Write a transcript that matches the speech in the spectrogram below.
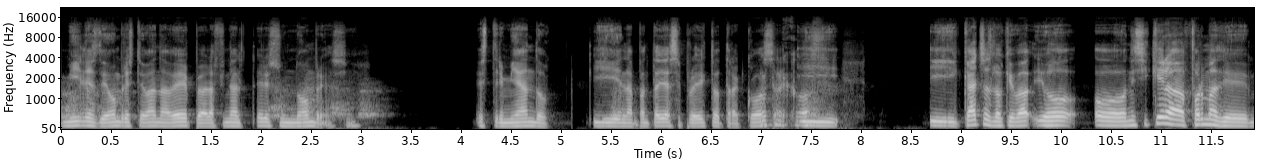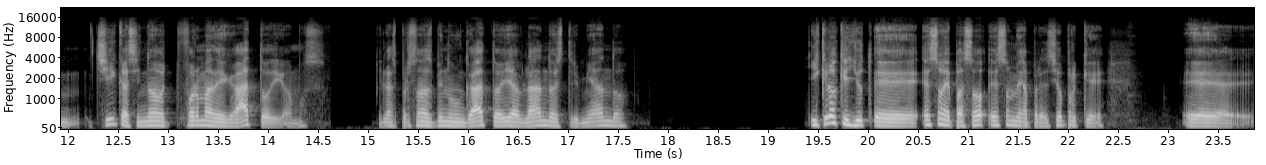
miles de hombres te van a ver, pero al final eres un hombre, así. Streameando y en la pantalla se proyecta otra cosa. Otra cosa. Y, y cachas lo que va, o, o ni siquiera forma de chica, sino forma de gato, digamos. Y las personas ven un gato ahí hablando, streameando. Y creo que eh, eso me pasó, eso me apareció porque eh,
